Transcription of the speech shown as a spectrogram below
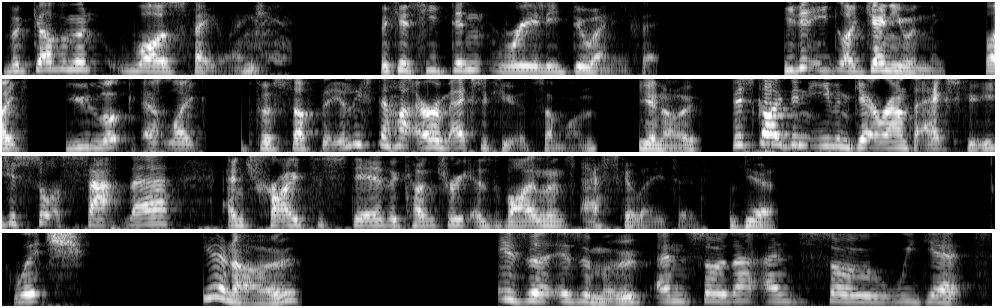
the government was failing because he didn't really do anything. He did, he, like, genuinely. Like, you look at, like, the stuff that, at least Nihat executed someone, you know. This guy didn't even get around to execute. He just sort of sat there and tried to steer the country as violence escalated Yeah. which you know is a is a move and so that and so we get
